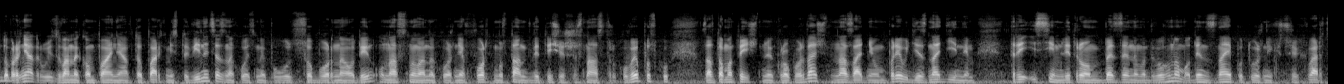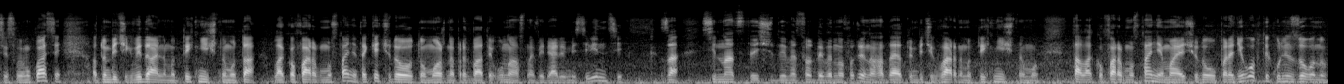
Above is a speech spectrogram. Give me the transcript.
Доброго дня, друзі. З вами компанія Автопарк місто Вінниця. Знаходиться ми по вулиці Соборна 1. У нас нове надходження Ford Mustang 2016 року випуску з автоматичною кроковердач на задньому приводі з надійним 3,7 літровим бензиновим двигуном. Один з найпотужніших версій в своєму класі. Автомобільчик в ідеальному технічному та лакофарбовому стані. Таке чудово авто можна придбати у нас на філіалі в місті Вінниці за 17 993. Нагадаю, автомобільчик в гарному технічному та лакофарбовому стані має чудову передню оптику лінзовану,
